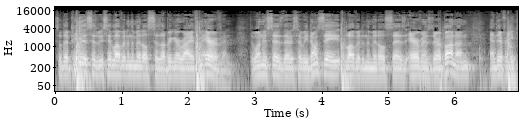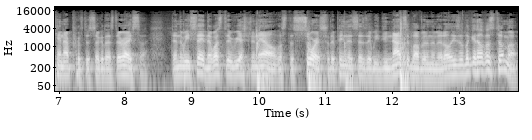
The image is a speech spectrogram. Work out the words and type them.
So the opinion that says we say lavud in the middle says I'll bring a raya from Erevin. The one who says that we, say we don't say lavud in the middle says Erevin is derabanan, and therefore you cannot prove the sukkah that's deraisa. Then we say that what's the rationale? What's the source for the opinion that says that we do not say lavud in the middle? He says look at Hilchas Tuma.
